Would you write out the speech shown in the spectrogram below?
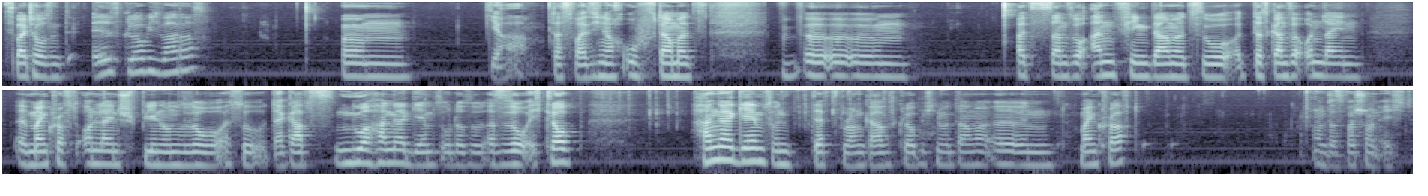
2011, glaube ich, war das. Ähm, ja, das weiß ich noch. Uff, damals, äh, äh, ähm, als es dann so anfing, damals so das ganze Online, äh, Minecraft Online spielen und so, also da gab es nur Hunger Games oder so. Also so, ich glaube, Hunger Games und Death Run gab es, glaube ich, nur damals äh, in Minecraft. Und das war schon echt,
